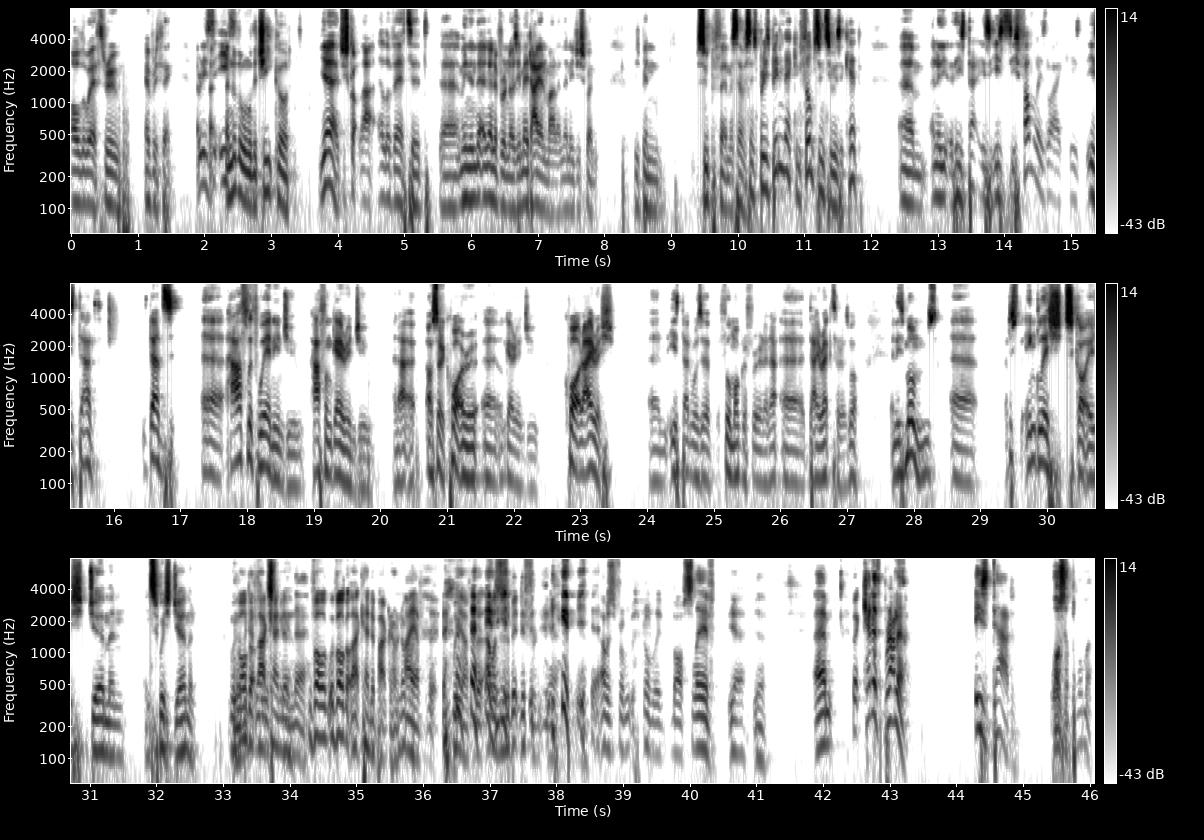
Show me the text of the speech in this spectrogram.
all the way through everything. But he's, he's, Another one with a cheat code. Yeah, just got that elevated. Uh, I mean, and then everyone knows he made Iron Man, and then he just went. He's been super famous ever since. But he's been making films since he was a kid. Um, and his dad, his, his, his family's like his, his dad. His dad's uh, half Lithuanian Jew, half Hungarian Jew, and I, oh sorry, quarter uh, Hungarian Jew, quarter Irish, and his dad was a filmographer and a uh, director as well. And his mum's uh, just English, Scottish, German, and Swiss German. We've all got that kind of there. we've all we've all got that kind of background. I we? have, but we have, but ours is a bit different. Yeah. yeah. I was from probably more slave. yeah. Yeah. Um, but Kenneth Branagh, his dad was a plumber.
